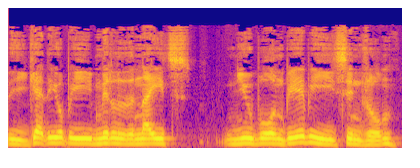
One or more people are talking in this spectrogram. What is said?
the get the uppy middle of the night newborn baby syndrome.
